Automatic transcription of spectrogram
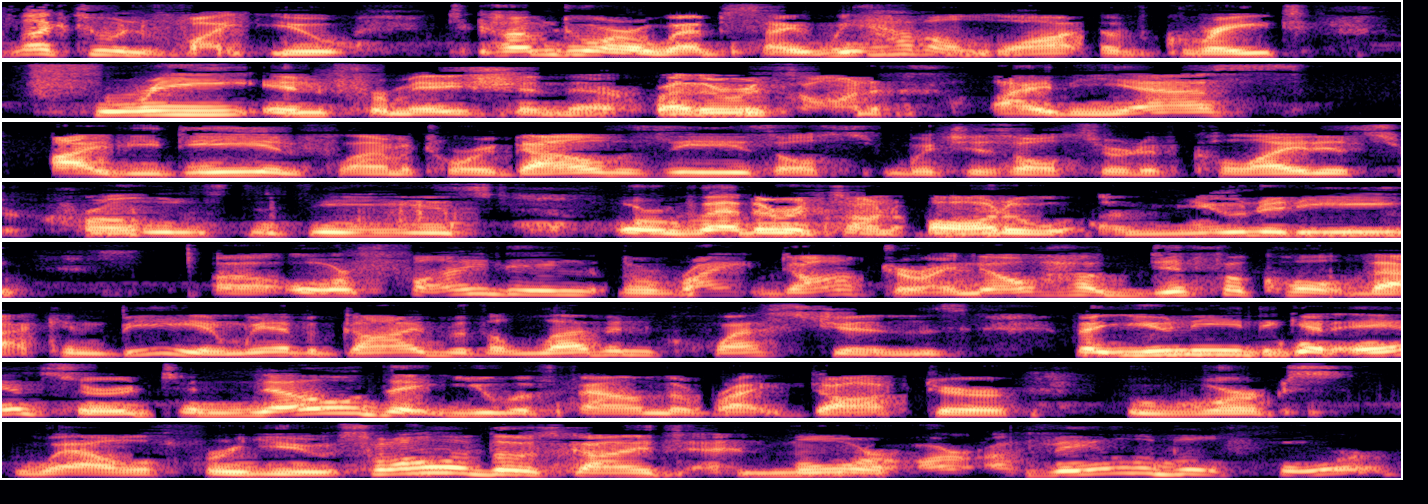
I'd like to invite you to come to our website. We have a lot of great free information there, whether it's on IBS, IBD, inflammatory bowel disease, which is ulcerative colitis or Crohn's disease, or whether it's on autoimmunity, uh, or finding the right doctor. I know how difficult that can be. And we have a guide with 11 questions that you need to get answered to know that you have found the right doctor who works well for you. So all of those guides and more are available for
